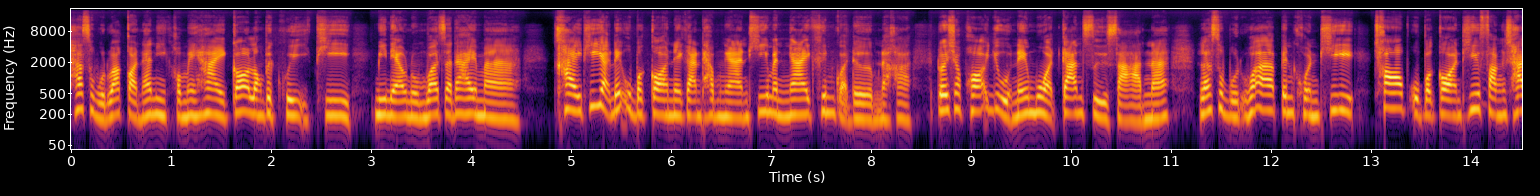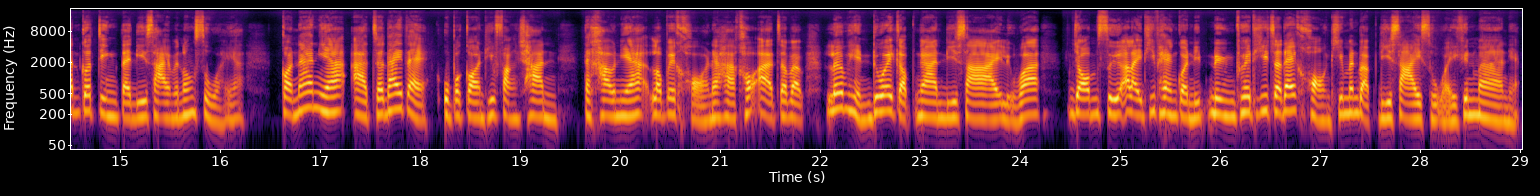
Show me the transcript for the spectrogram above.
ถ้าสมมติว่าก่อนหน้านี้เขาไม่ให้ ก็ลองไปคุยอีกที มีแนวโน้มว่าจะได้มา ใครที่อยากได้อุปกรณ์ในการทำงานที่มันง่ายขึ้นกว่าเดิมนะคะ โดยเฉพาะอยู่ในหมวดการสื่อสารนะ แล้วสมมติว่าเป็นคนที่ชอบอุปกรณ์ที่ฟังก์ชันก็จริงแต่ดีไซน์มันต้องสวยอะก่อนหน้านี้อาจจะได้แต่อุปกรณ์ที่ฟังก์ชัน แต่คราวนี้เราไปขอนะคะ เขาอาจจะแบบเริ่มเห็นด้วยกับงานดีไซน์ หรือว่า ยอมซื้ออะไรที่แพงกว่านิดนึง เพื่อที่จะได้ของที่มันแบบดีไซน์สวยขึ้นมาเนี่ย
